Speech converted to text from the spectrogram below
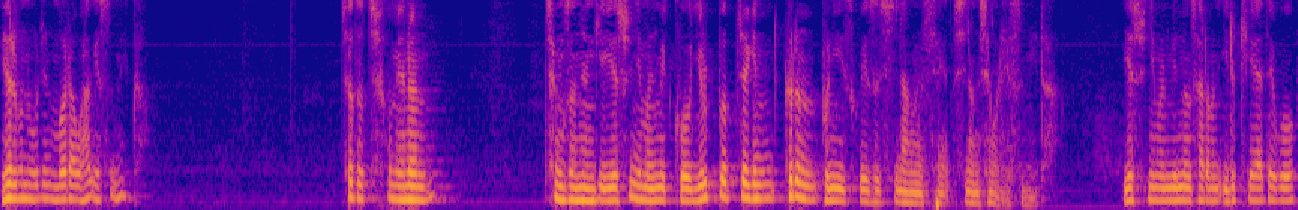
여러분 우리는 뭐라고 하겠습니까? 저도 처음에는 청소년기 예수님을 믿고 율법적인 그런 분위 속에서 신앙을, 신앙생활을 했습니다. 예수님을 믿는 사람은 이렇게 해야 되고,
